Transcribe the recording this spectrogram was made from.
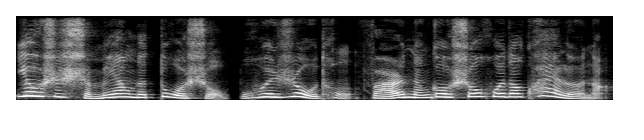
又是什么样的剁手不会肉痛，反而能够收获到快乐呢？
